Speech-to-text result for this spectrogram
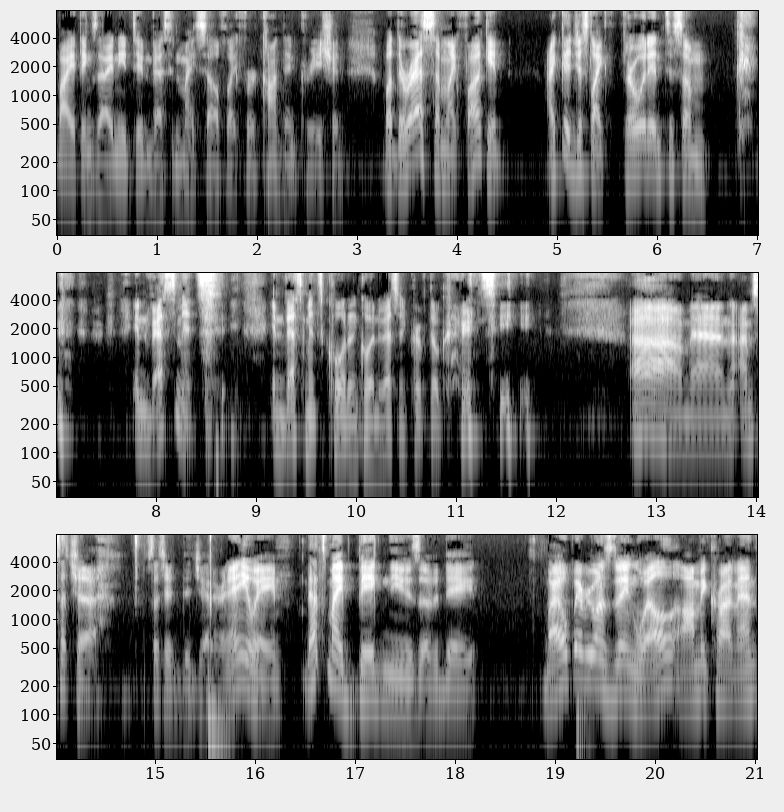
buy things that I need to invest in myself, like for content creation. But the rest, I'm like, fuck it. I could just like throw it into some investments, investments, quote unquote, investment cryptocurrency. ah man, I'm such a such a degenerate. Anyway, that's my big news of the day. But I hope everyone's doing well. Omicron, man,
